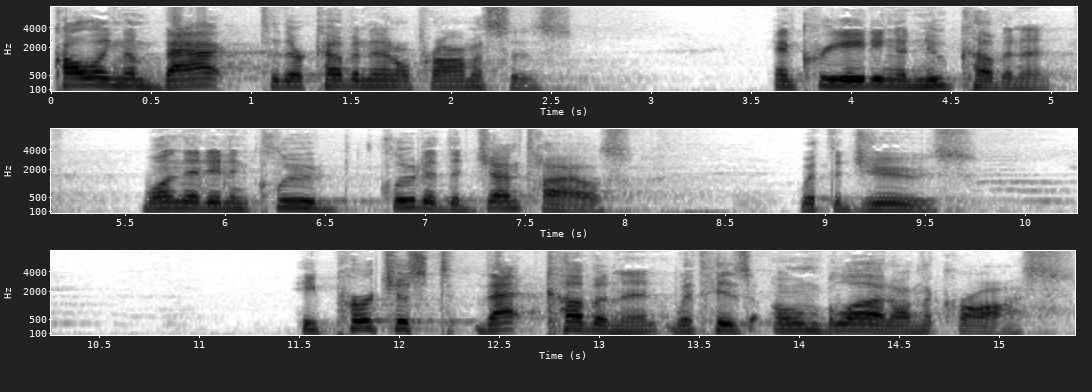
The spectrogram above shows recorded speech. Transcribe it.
calling them back to their covenantal promises and creating a new covenant, one that include, included the Gentiles with the Jews. He purchased that covenant with his own blood on the cross,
